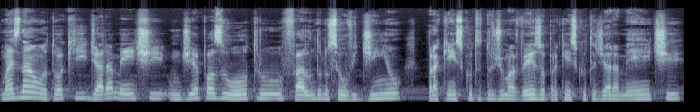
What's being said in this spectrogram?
Mas não, eu tô aqui diariamente, um dia após o outro, falando no seu ouvidinho, para quem escuta tudo de uma vez ou para quem escuta diariamente,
